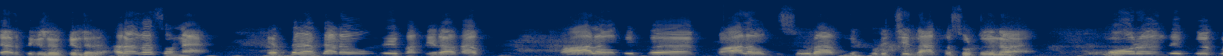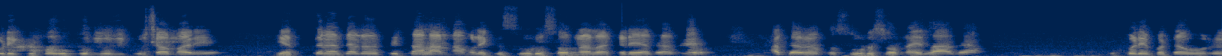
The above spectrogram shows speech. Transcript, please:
கருத்துக்கள் இருக்கின்றது. அதனாலதான் சொன்னேன். எத்தனை தடவை வந்து பாத்தீங்கன்னா பாலை வந்து இப்ப பாலை வந்து சூடா இருந்து குடிச்சு நாக்க சுட்டுக்கினவன் மோரை வந்து குடிக்கும் போது ஊதி ஊதி குடிச்ச மாதிரி எத்தனை தடவை திட்டாலும் அண்ணாமலைக்கு சூடு சொன்னெல்லாம் கிடையாது அது. அந்த அளவுக்கு சூடு சொன்ன இல்லாத இப்படிப்பட்ட ஒரு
